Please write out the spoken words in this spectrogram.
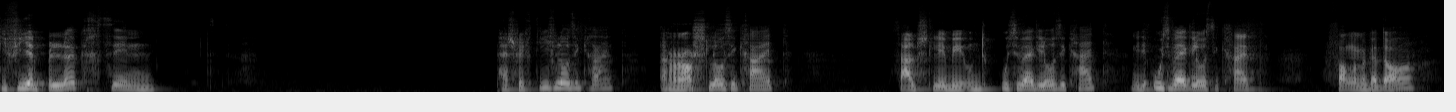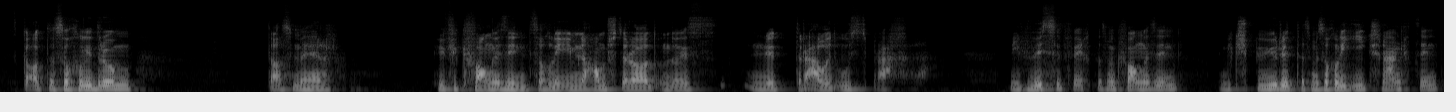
Die vier Blöcke sind Perspektivlosigkeit, Rastlosigkeit, Selbstliebe und Ausweglosigkeit. Mit der Ausweglosigkeit fangen wir gerade an. Es geht so ein darum, dass wir häufig gefangen sind, so ein in einem Hamsterrad und uns nicht trauen auszubrechen. Wir wissen vielleicht, dass wir gefangen sind. Wir spüren, dass wir so ein eingeschränkt sind,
